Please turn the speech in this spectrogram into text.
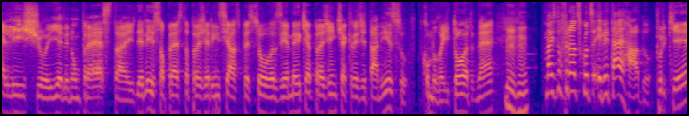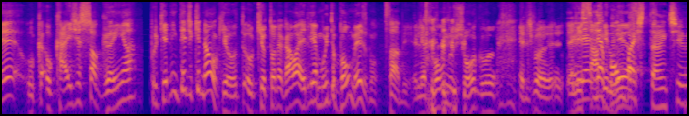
é lixo e ele não presta, e ele só presta pra gerenciar as pessoas, e é meio que é pra gente acreditar nisso, como leitor, né? Mas no final das contas, ele tá errado. Porque o, o Kaiji só ganha porque ele entende que não, que o, que o Tonegawa ele é muito bom mesmo, sabe? Ele é bom no jogo, ele, tipo, ele, Ele, sabe ele é bom ler as- bastante,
